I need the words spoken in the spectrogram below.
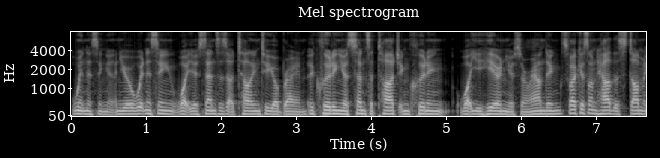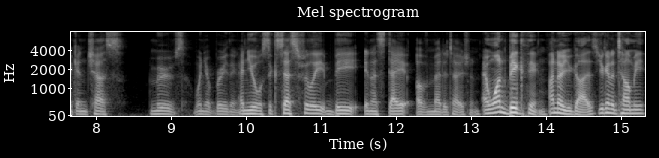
witnessing it and you're witnessing what your senses are telling to your brain, including your sense of touch, including what you hear in your surroundings. Focus on how the stomach and chest moves when you're breathing and you will successfully be in a state of meditation. And one big thing, I know you guys, you're gonna tell me,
